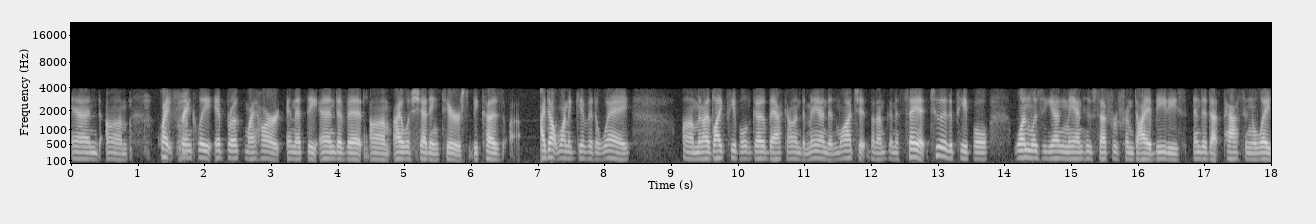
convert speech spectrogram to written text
and um quite frankly, it broke my heart. And at the end of it, um I was shedding tears because I don't want to give it away. Um and I'd like people to go back on demand and watch it, but I'm going to say it. Two of the people one was a young man who suffered from diabetes, ended up passing away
